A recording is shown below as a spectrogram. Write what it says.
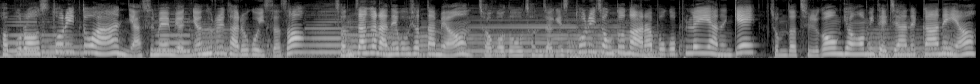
더불어 스토리 또한 야숨의 몇 년 후를 다루고 있어서 전작을 안 해보셨다면 적어도 전작의 스토리 정도는 알아보고 플레이하는 게 좀 더 즐거운 경험이 되지 않을까 하네요.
